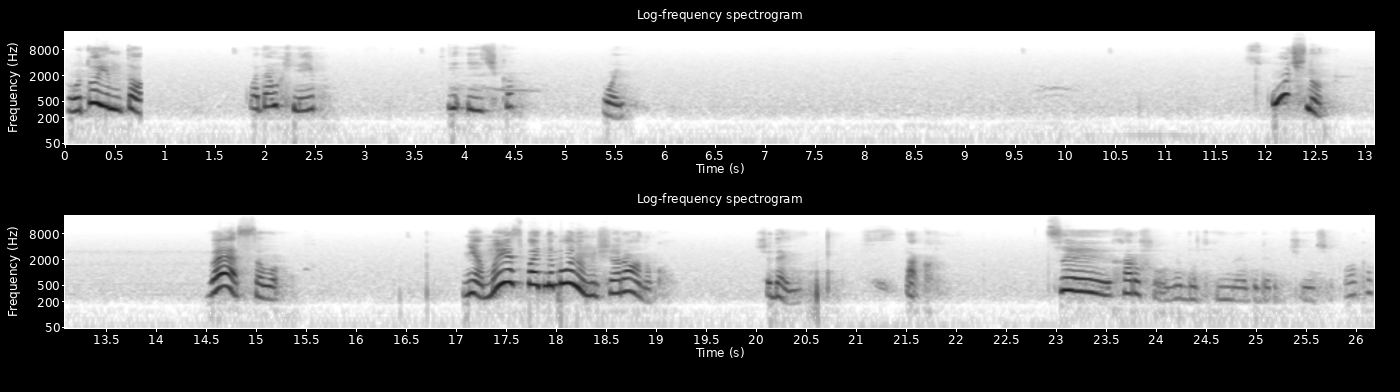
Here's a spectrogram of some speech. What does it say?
Готуємо то. Кладемо хліб. Яичко. Ой. Скучно. Весело. Ні, ми спати не будемо ще ранок. Ще день. Так. Це хорошо, не буде, не буде ще плакав.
